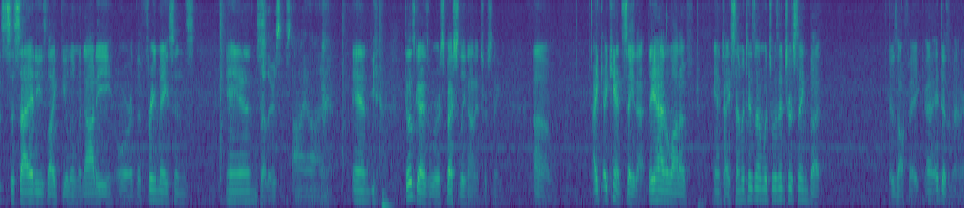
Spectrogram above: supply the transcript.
societies like the Illuminati or the Freemasons, and Brothers of Zion. and those guys were especially not interesting. Um, I, I can't say that they had a lot of anti-Semitism, which was interesting, but it was all fake. Uh, it doesn't matter.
